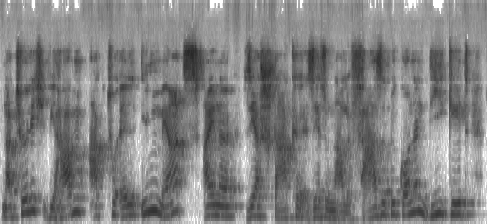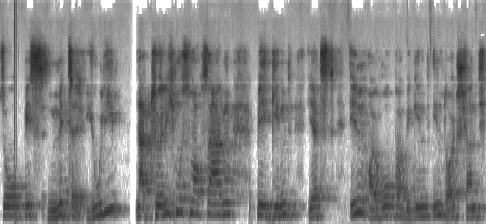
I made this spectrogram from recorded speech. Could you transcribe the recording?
Natürlich, wir haben aktuell im März eine sehr starke saisonale Phase begonnen. Die geht so bis Mitte Juli. Natürlich muss man auch sagen, beginnt jetzt in Europa, beginnt in Deutschland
